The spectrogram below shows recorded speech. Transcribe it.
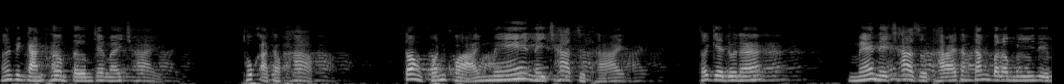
นั้นเป็นการเพิ่มเติมใช่ไหมใช่ ทุกอัตภาพ ต้องขวนขวายแม้ในชาติสุดท้าย สังเกตดูนะ แม้ในชาติสุดท้ายทั้งทั้งบารมีเนี่ย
